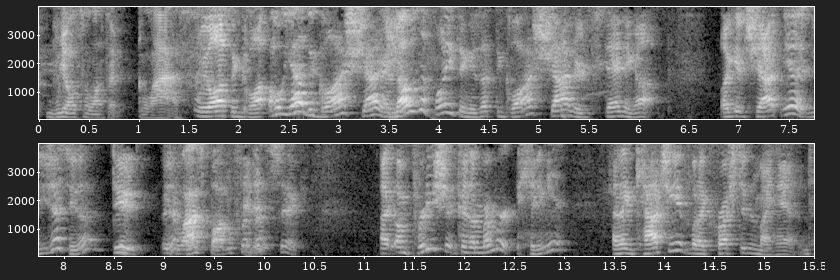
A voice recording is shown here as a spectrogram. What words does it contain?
We also lost a glass. we lost a glass. Oh yeah, the glass shattered. And that was the funny thing is that the glass shattered standing up. Like it shat. Yeah, did you guys see that, Dude, the Yeah. glass bottle flip, that's sick. I, I'm pretty sure because I remember hitting it and then catching it, but I crushed it in my hand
